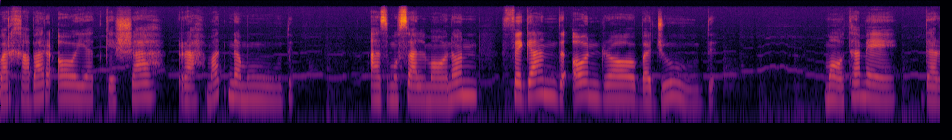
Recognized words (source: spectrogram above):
ور خبر آید که شه رحمت نمود از مسلمانان فگند آن را به جود ماتم در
